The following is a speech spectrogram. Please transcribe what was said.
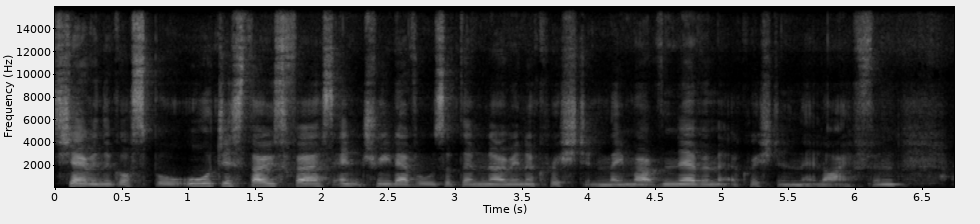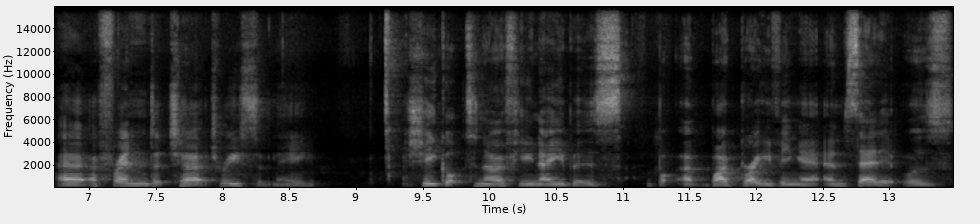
sharing the gospel or just those first entry levels of them knowing a Christian. They might have never met a Christian in their life. And uh, a friend at church recently, she got to know a few neighbours uh, by braving it and said it was,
